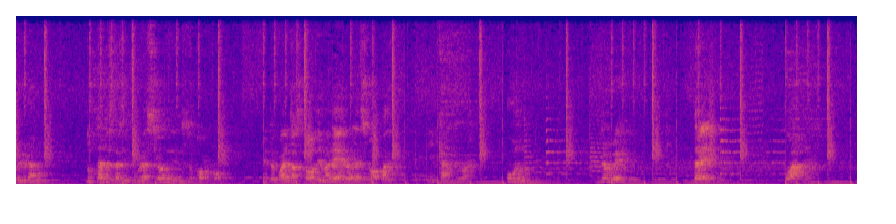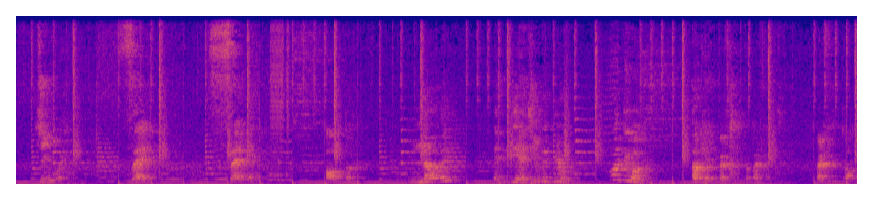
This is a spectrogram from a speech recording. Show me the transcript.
tutta la nostra circolazione nel nostro corpo. Metto qua il bastone, il madero, la scopa, il cambio. 1, 2, 3, 4, 5, 6, 7, 8, 9 e 10, uno in più. Ultimo. Ok, perfetto, perfetto. Perfetto, ok.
